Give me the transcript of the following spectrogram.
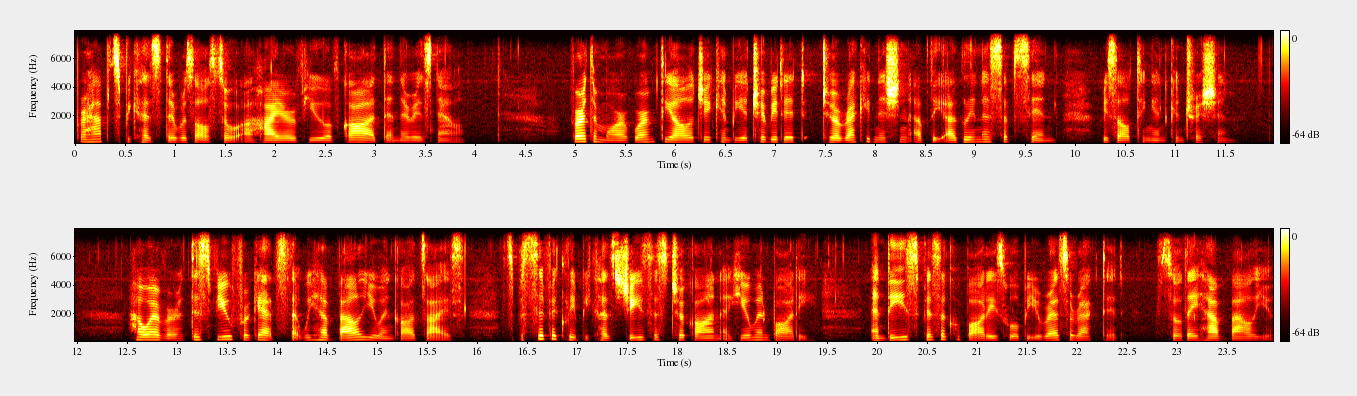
perhaps because there was also a higher view of God than there is now. Furthermore, worm theology can be attributed to a recognition of the ugliness of sin resulting in contrition. However, this view forgets that we have value in God's eyes, specifically because Jesus took on a human body, and these physical bodies will be resurrected, so they have value.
